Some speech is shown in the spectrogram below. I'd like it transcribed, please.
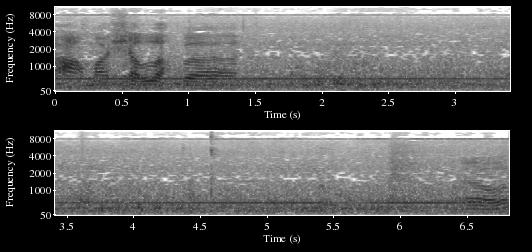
Ah maşallah be. Eyvallah.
